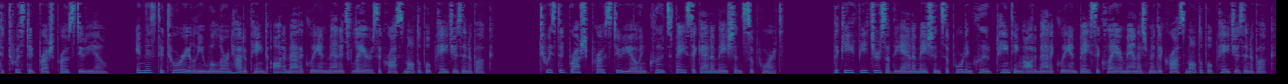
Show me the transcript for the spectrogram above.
to TwistedBrush Pro Studio. In this tutorial you will learn how to paint automatically and manage layers across multiple pages in a book. TwistedBrush Pro Studio includes basic animation support. The key features of the animation support include painting automatically and basic layer management across multiple pages in a book.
